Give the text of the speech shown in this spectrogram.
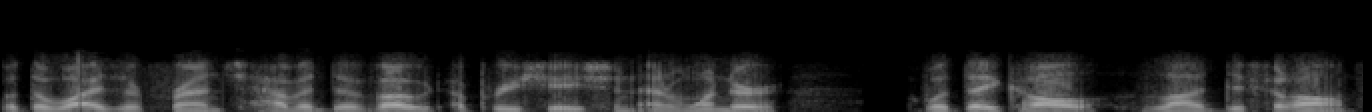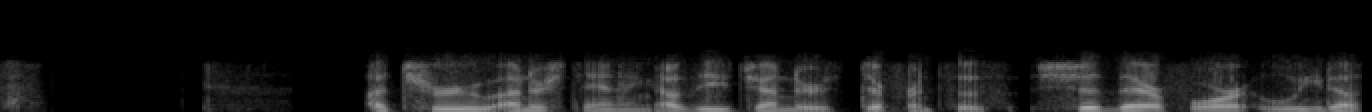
but the wiser French have a devout appreciation and wonder of what they call la différence. A true understanding of these gender differences should therefore lead us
